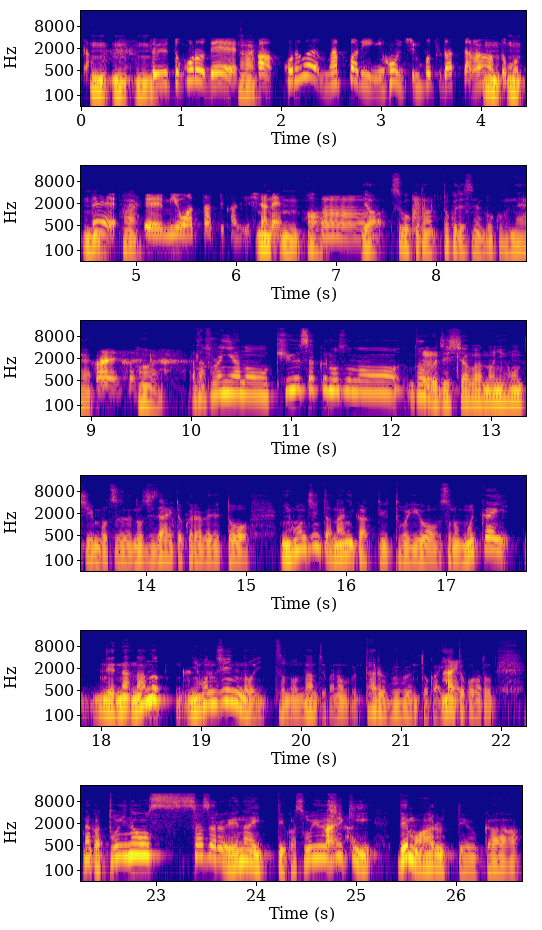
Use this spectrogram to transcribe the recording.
た。うんうんうん。というところで、はい。あこれはやっぱり日本沈没だったなと思って、うんうんうん。はい。えー見終わったって感じでしたね。うんうん。あうん。いや、すごく納得ですね、僕もね。はいはい。はい。あと、それに、あの、旧作のその、例えば実写版の日本沈没の時代と比べると、日本人とは何かっていう問いを、その、もう一回、で、な、なんの、日本人の、その、なんていうかな、たる部分とか、いはいいところと、なんか問い直さざるを得ないっていうか、そういう時期でもあるっていうか、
